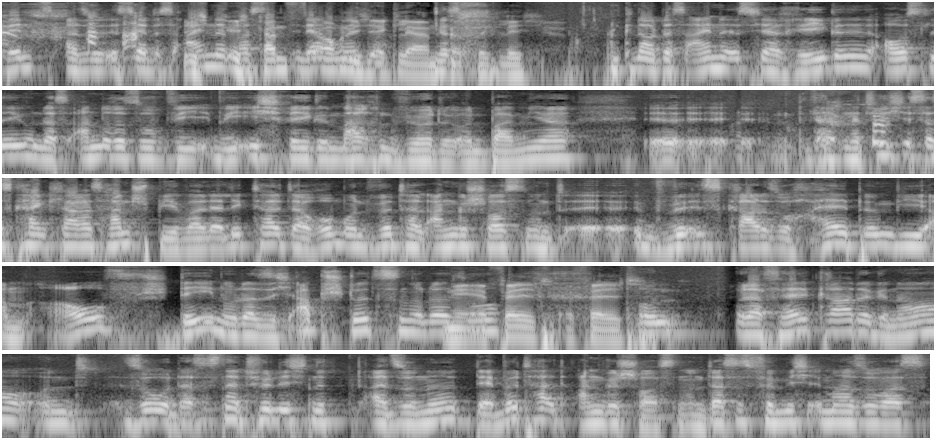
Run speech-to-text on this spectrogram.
Wenn's, also ist ja das eine, ich, ich was. kann es dir auch nicht erklären, das, tatsächlich. Genau, das eine ist ja Regelauslegung, das andere so, wie, wie ich Regeln machen würde. Und bei mir, äh, da, natürlich ist das kein klares Handspiel, weil der liegt halt da rum und wird halt angeschossen und äh, ist gerade so halb irgendwie am Aufstehen oder sich abstützen oder nee, so. Nee, er fällt, er fällt. Und, oder fällt gerade, genau. Und so, das ist natürlich, ne, also, ne, der wird halt angeschossen. Und das ist für mich immer sowas. was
